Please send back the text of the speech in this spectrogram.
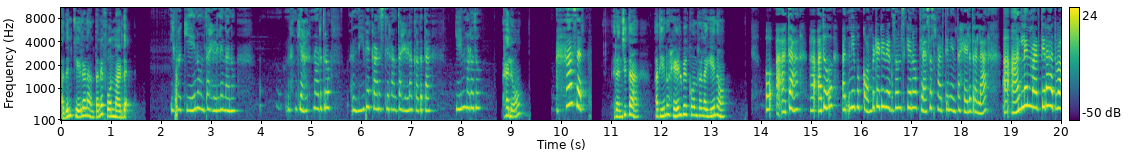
ಅದನ್ನು ಕೇಳೋಣ ಅಂತಲೇ ಫೋನ್ ಮಾಡಿದೆ. ಇವಾಗ ಏನು ಅಂತ ಹೇಳಿ ನಾನು. ನಂಗೆ ಯಾರು ನೋಡಿದ್ರು ನೀವೇ ಕಾಣಿಸ್ತೀರಾ ಅಂತ ಹೇಳೋಕ್ಕಾಗತ್ತಾ? ಏನು ಮಾಡೋದು? ಹಲೋ ಹಾಂ ಸರ್. ರಂಜಿತಾ ಅದೇನೋ ಹೇಳಬೇಕು ಅಂದ್ರಲ್ಲ ಏನೋ? ಅದಾ ಅದು ನೀವು ಕಾಂಪಿಟೇಟಿವ್ ಎಕ್ಸಾಮ್ಸ್ಗೇನೋ ಕ್ಲಾಸಸ್ ಮಾಡ್ತೀನಿ ಅಂತ ಹೇಳಿದ್ರಲ್ಲ ಆನ್ಲೈನ್ ಮಾಡ್ತೀರಾ ಅಥವಾ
